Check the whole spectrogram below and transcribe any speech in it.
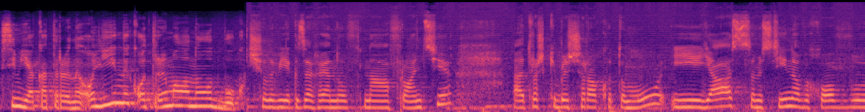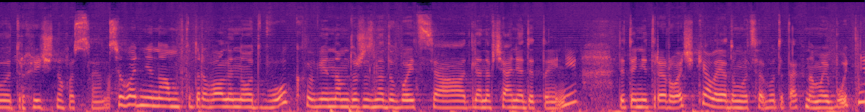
Сім'я Катерини Олійник отримала ноутбук. Чоловік загинув на фронті трошки більше року тому, і я самостійно виховую трьохрічного сина. Сьогодні нам подарували ноутбук. Він нам дуже знадобиться для навчання дитині. Дитині три рочки, але я думаю, це буде так на майбутнє.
